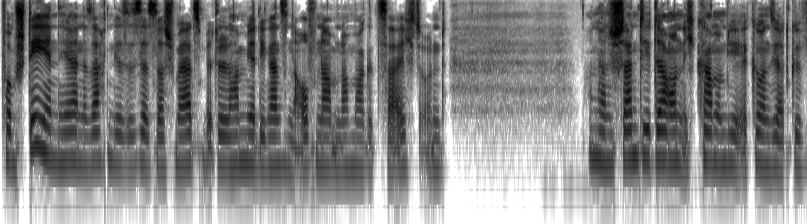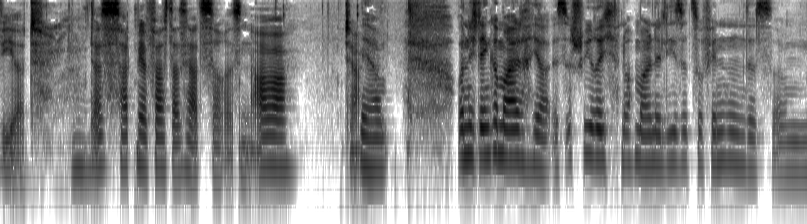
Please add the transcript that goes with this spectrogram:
vom Stehen her. Und dann sagten die, das ist jetzt das Schmerzmittel, haben mir die ganzen Aufnahmen nochmal gezeigt und und dann stand die da und ich kam um die Ecke und sie hat gewirrt. Das hat mir fast das Herz zerrissen. Aber tja. Ja. Und ich denke mal, ja, es ist schwierig, nochmal eine Lise zu finden. Das, ähm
